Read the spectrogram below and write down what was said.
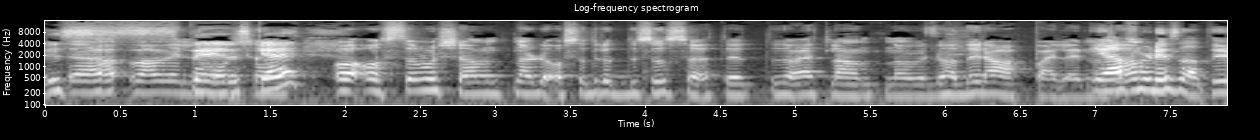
hysterisk gøy. Og også morsomt når du også trodde du så søt ut. Det var et eller annet når du hadde rapa eller noe Ja, sånt. for du sa at, du,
